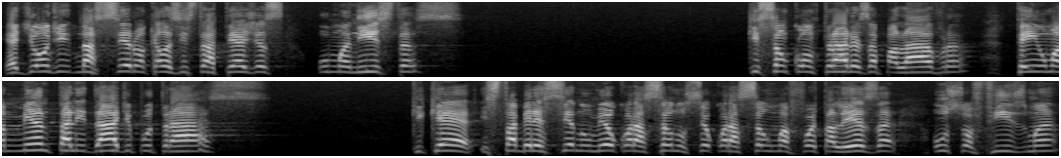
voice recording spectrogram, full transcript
É de onde nasceram aquelas estratégias humanistas que são contrárias à palavra, tem uma mentalidade por trás que quer estabelecer no meu coração, no seu coração uma fortaleza, um sofisma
